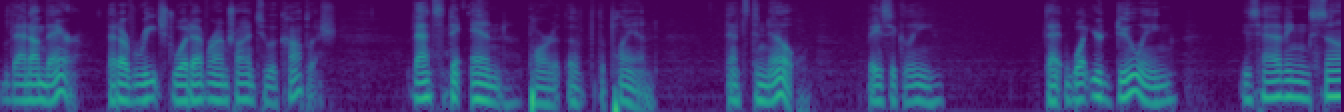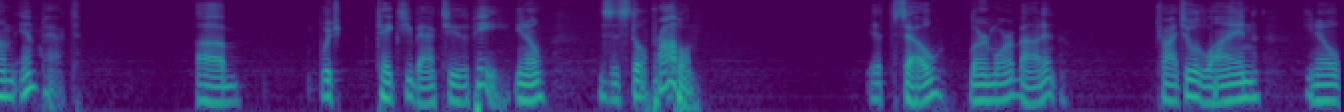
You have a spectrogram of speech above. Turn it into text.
that I'm there, that I've reached whatever I'm trying to accomplish. That's the end part of the plan. That's to know, basically, that what you're doing is having some impact. Um, takes you back to the P. You know, this is still a problem? If so, learn more about it. Try to align you know,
